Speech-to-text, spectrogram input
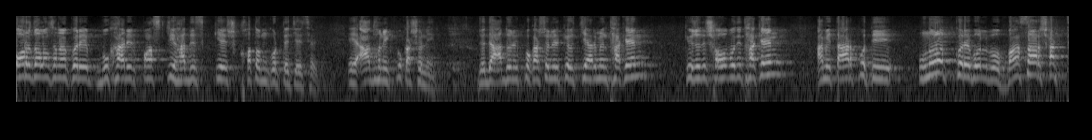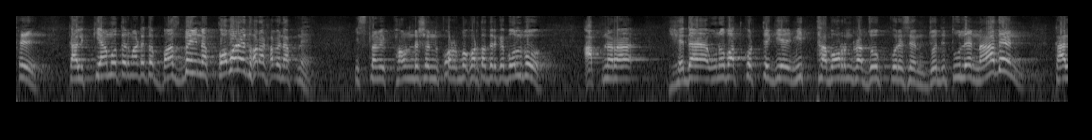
পর্যালোচনা করে বুখারির পাঁচটি হাদিসকে খতম করতে চেয়েছে এই আধুনিক প্রকাশনী। যদি আধুনিক প্রকাশনীর কেউ চেয়ারম্যান থাকেন, কেউ যদি সভাপতি থাকেন, আমি তার প্রতি অনুরোধ করে বলব, বাঁচার স্বার্থে কাল কিয়ামতের মাঠে তো বাঁচবেই না, কবরে ধরা খাবেন আপনি। ইসলামিক ফাউন্ডেশন কর্মকর্তাদেরকে বলব আপনারা হেদায়া অনুবাদ করতে গিয়ে মিথ্যা বর্ণরা যোগ করেছেন, যদি তুলে না দেন, কাল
